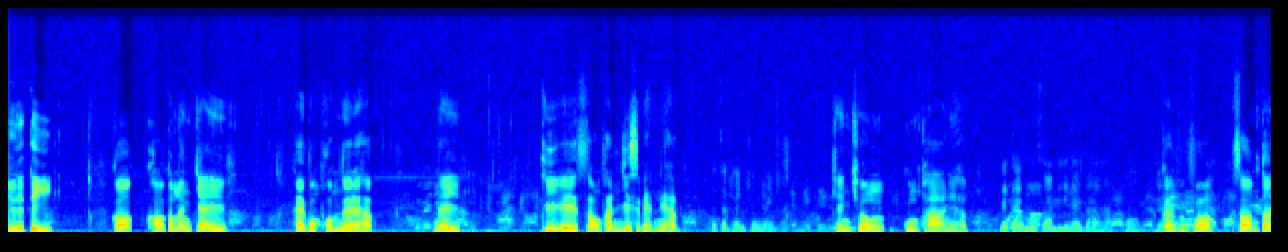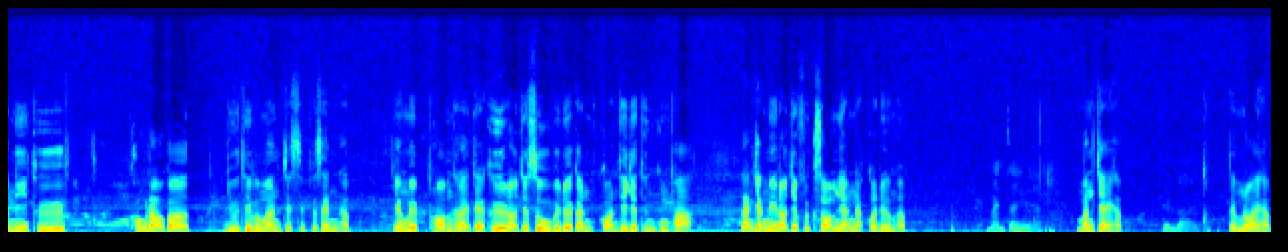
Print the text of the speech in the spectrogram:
ยูนิตี้ก็ขอกำลังใจให้พวกผมด้วยนะครับใน TA 2021 นี่ครับ เราจะแข่งช่วงไหนคะแข่งช่วงกุมภาเนี่ยครับ ในการฝึกซ้อมเป็นยังไงบ้างคะพ่อการฝึกซ้อมซ้อมตอนนี้คือของเราก็อยู่ที่ประมาณ 70%ครับ ยังไม่พร้อมเท่าไหร่แต่คือเราจะสู้ไปด้วยกันก่อนที่จะถึงกุมภาหลังจากนี้เราจะฝึกซ้อมอย่างหนักกว่าเดิมครับ มั่นใจไหมคะมั่นใจครับ เต็มร้อย เต็มร้อยครับ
